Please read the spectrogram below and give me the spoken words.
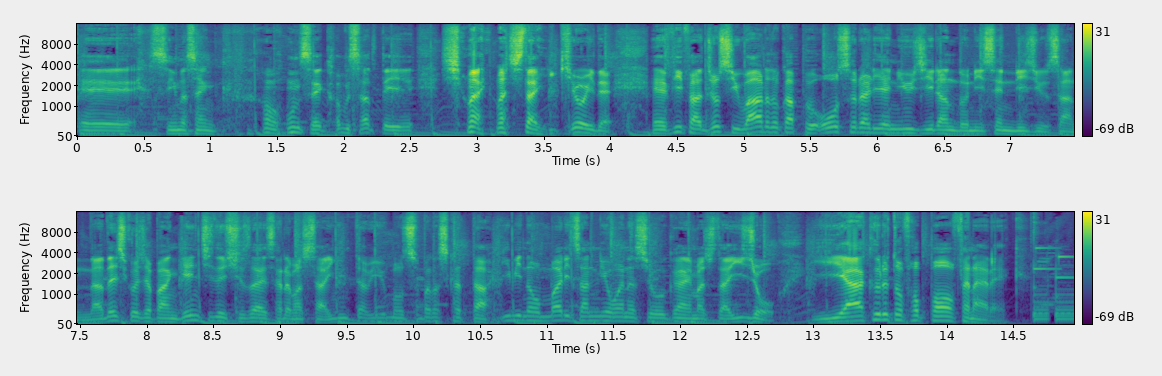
えー、すいません。音声かぶさってしまいました。勢いで、えー、FIFA 女子ワールドカップオーストラリアニュージーランド2023なでしこジャパン現地で取材されました。インタビューも素晴らしかった。日々のマリさんにお話を伺いました。以上ヤクルトフォッポーフェナリック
